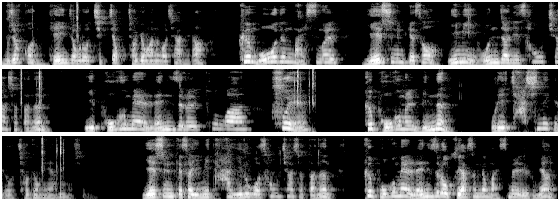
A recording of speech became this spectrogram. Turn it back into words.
무조건 개인적으로 직접 적용하는 것이 아니라 그 모든 말씀을 예수님께서 이미 온전히 성취하셨다는 이 복음의 렌즈를 통과한 후에 그 복음을 믿는 우리 자신에게로 적용해야 하는 것이에요. 예수님께서 이미 다 이루고 성취하셨다는 그 복음의 렌즈로 구약 성경 말씀을 읽으면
